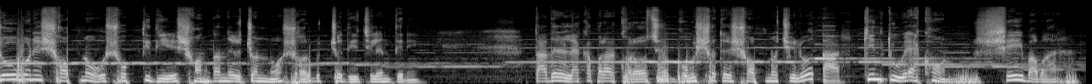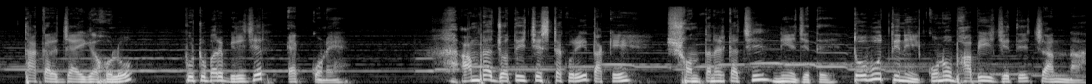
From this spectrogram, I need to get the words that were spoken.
যৌবনের স্বপ্ন ও শক্তি দিয়ে সন্তানদের জন্য সর্বোচ্চ দিয়েছিলেন তিনি। তাদের লেখাপড়ার খরচ ভবিষ্যতের স্বপ্ন ছিল তার। কিন্তু এখন সেই বাবার থাকার জায়গা হলো ফুটুবার ব্রিজের এক কোণে। আমরা যতই চেষ্টা করি তাকে সন্তানের কাছে নিয়ে যেতে তবু তিনি কোনোভাবেই যেতে চান না।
